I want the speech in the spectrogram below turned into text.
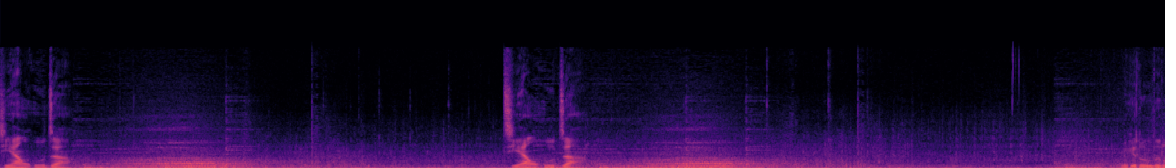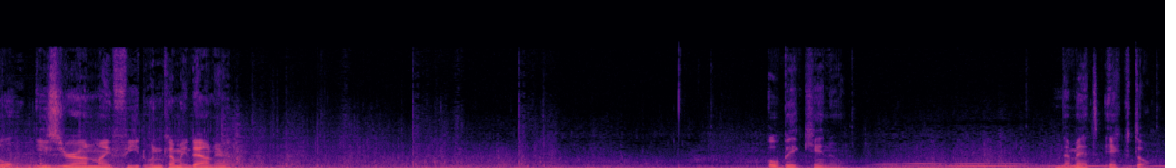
Tiel Uda. Tiel Uda. Make it a little easier on my feet when coming down here. Obekenu. Namet Ekto.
